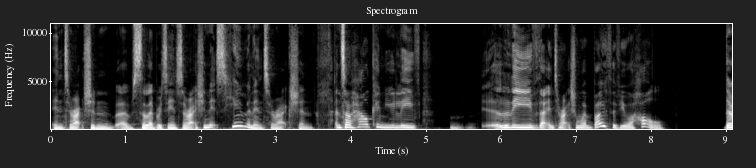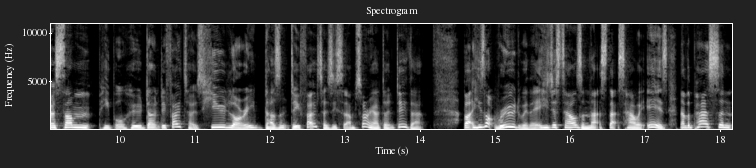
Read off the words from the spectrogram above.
interaction uh, celebrity interaction. It's human interaction. And so how can you leave leave that interaction when both of you are whole there are some people who don't do photos. Hugh Laurie doesn't do photos. He said, "I'm sorry, I don't do that," but he's not rude with it. He just tells them that's that's how it is. Now, the person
